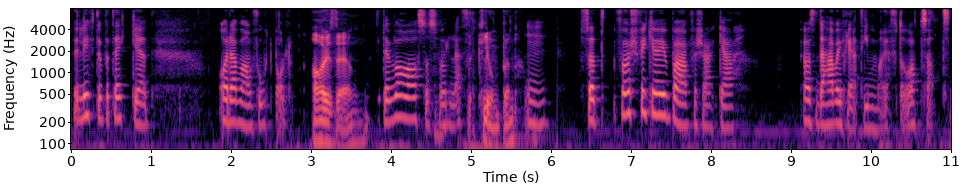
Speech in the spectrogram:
Så jag lyfte på täcket och där var en fotboll. Ja just det. Det var så svullet. Klumpen. Mm. Så att först fick jag ju bara försöka Alltså det här var ju flera timmar efteråt så att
